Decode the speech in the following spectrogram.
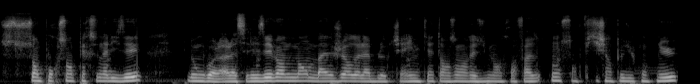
100% personnalisée. Donc voilà, là c'est les événements majeurs de la blockchain, 14 ans résumé en trois phases, on s'en fiche un peu du contenu,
